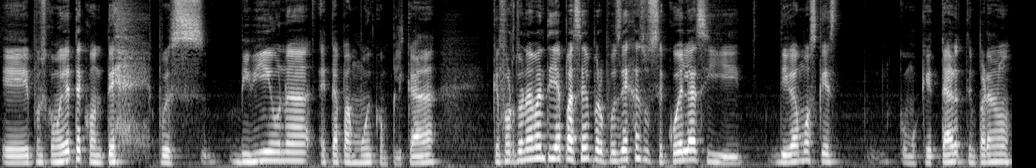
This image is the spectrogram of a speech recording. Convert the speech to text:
eh, pues como ya te conté, pues viví una etapa muy complicada, que afortunadamente ya pasé, pero pues deja sus secuelas y digamos que como que tarde o temprano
